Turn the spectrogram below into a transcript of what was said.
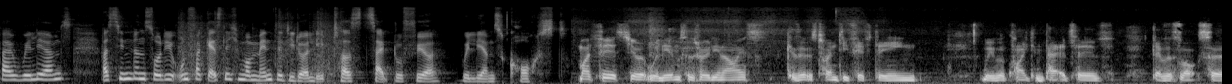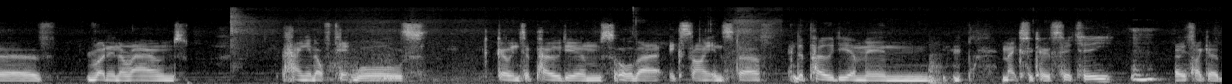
bei Williams. Was sind denn so die unvergesslichen Momente, die du erlebt hast, seit du für Williams kochst? My first year at Williams was really nice because it was 2015. We were quite competitive. There was lots of running around, hanging off pit walls, going to podiums, all that exciting stuff. The podium in Mexico City, mm-hmm. it's like a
